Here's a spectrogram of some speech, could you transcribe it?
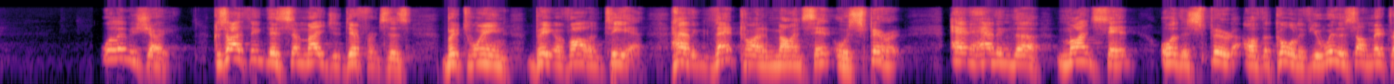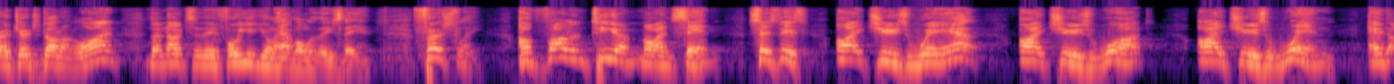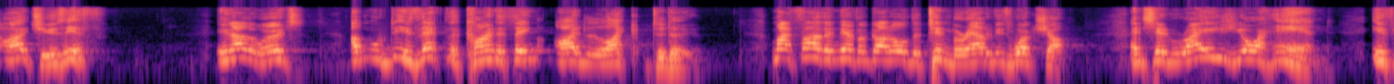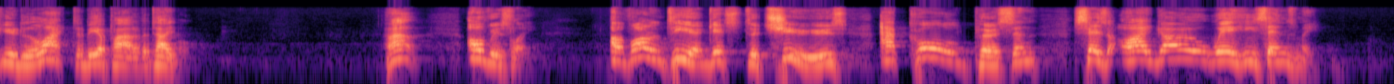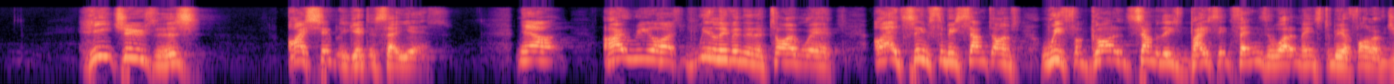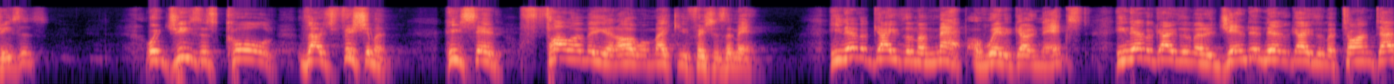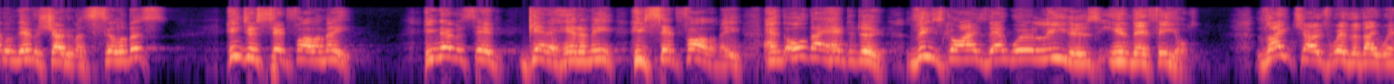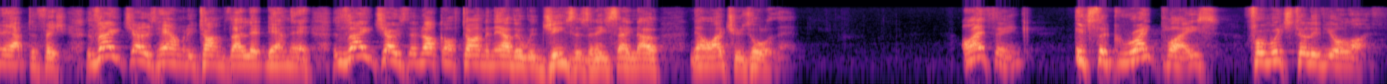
Well, let me show you. Because I think there's some major differences between being a volunteer, having that kind of mindset or spirit, and having the mindset or the spirit of the call. If you're with us on metrochurch.online, the notes are there for you. You'll have all of these there. Firstly, a volunteer mindset says this I choose where, I choose what, I choose when, and I choose if. In other words, um, is that the kind of thing I'd like to do? My father never got all the timber out of his workshop and said, Raise your hand if you'd like to be a part of a table. Huh? Obviously, a volunteer gets to choose a called person says, I go where he sends me. He chooses, I simply get to say yes. Now, I realize we're living in a time where uh, it seems to be sometimes we've forgotten some of these basic things of what it means to be a follower of Jesus. When Jesus called those fishermen, he said, Follow me and I will make you fishers of men. He never gave them a map of where to go next. He never gave them an agenda, never gave them a timetable, never showed them a syllabus. He just said, Follow me. He never said, Get ahead of me. He said, Follow me. And all they had to do, these guys that were leaders in their field, they chose whether they went out to fish. They chose how many times they let down there. They chose the knockoff time, and now they're with Jesus, and he's saying, No, now I choose all of that. I think it's the great place from which to live your life.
